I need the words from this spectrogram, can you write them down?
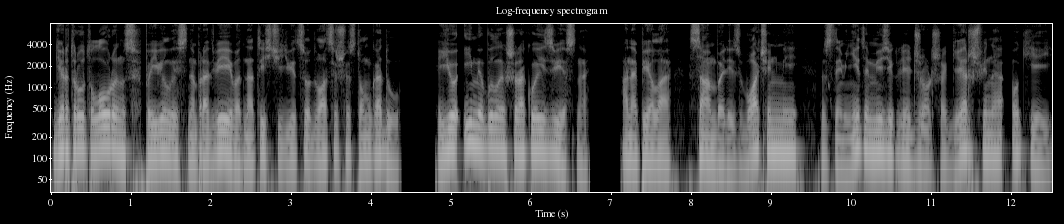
Гертруд Лоуренс появилась на Бродвее в 1926 году. Ее имя было широко известно. Она пела «Somebody's Watching Me» в знаменитом мюзикле Джорджа Гершвина «Окей».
